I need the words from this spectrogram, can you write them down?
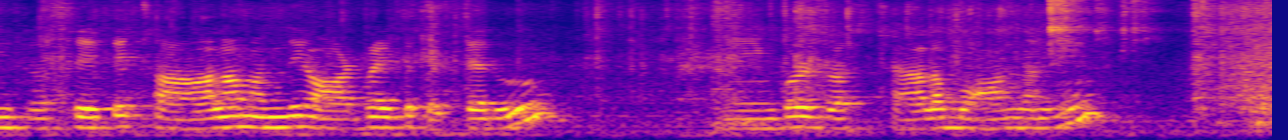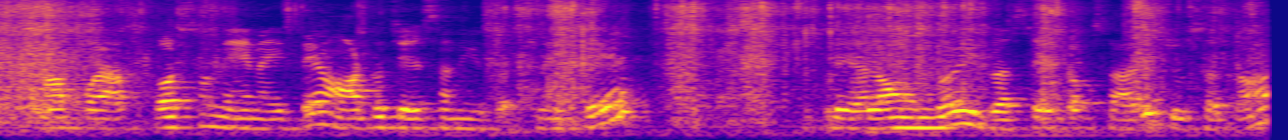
ఈ డ్రెస్ అయితే చాలామంది ఆర్డర్ అయితే పెట్టారు. నేను కూడా డ్రెస్ చాలా బాగుందని. నా కోసం నేనైతే ఆర్డర్ చేశాను ఈ డ్రెస్ అయితే. ఇప్పుడు ఎలా ఉందో ఈ డ్రెస్ అయితే ఒకసారి చూసేద్దాం.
